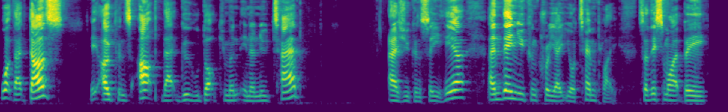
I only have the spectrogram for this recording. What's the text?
What that does, it opens up that Google document in a new tab, as you can see here, and then you can create your template. So this might be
